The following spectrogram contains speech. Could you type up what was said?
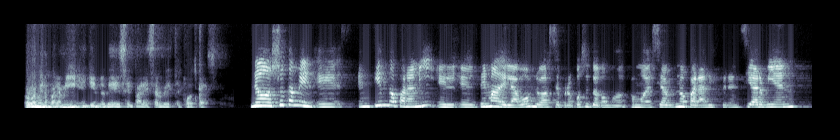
por lo menos para mí, entiendo que es el parecer de este podcast. No, yo también eh, entiendo para mí el, tema de la voz lo hace a propósito, como, como decía Bruno, para diferenciar bien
